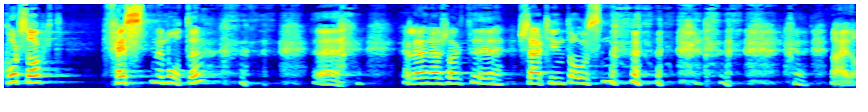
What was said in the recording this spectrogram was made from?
Kort sagt fest med måte. Eh, eller nær sagt eh, skjær tynt av osten. Nei da.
